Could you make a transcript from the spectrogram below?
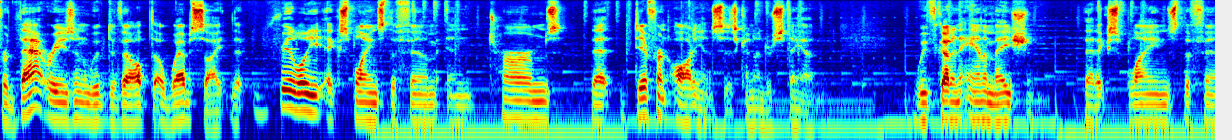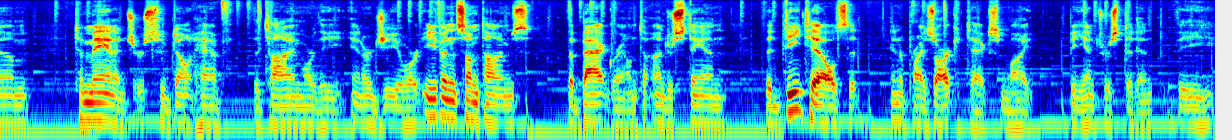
For that reason, we've developed a website that really explains the FHIM in terms that different audiences can understand. We've got an animation that explains the FHIM to managers who don't have the time or the energy or even sometimes the background to understand the details that enterprise architects might be interested in. The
